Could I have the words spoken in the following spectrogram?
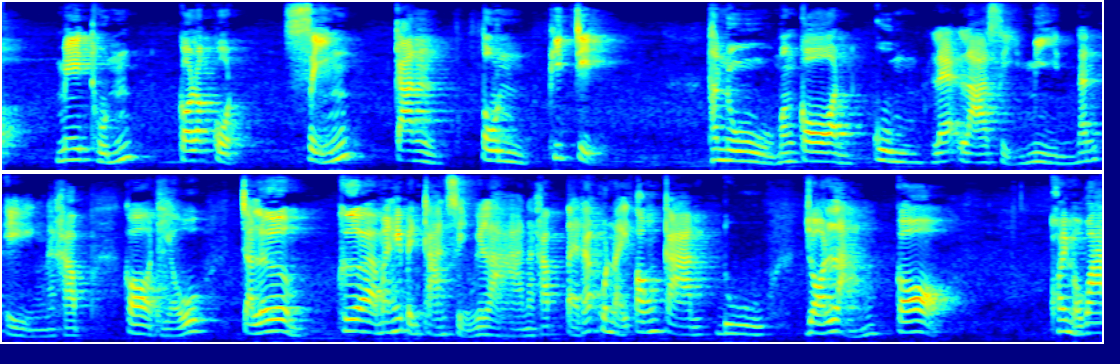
ภ เมถุน กรกฎ สิงห์ กัน ตุล พิจิกธนู มังกร กุม และราศีมีนนั่นเองนะครับ ก็เดี๋ยวจะเริ่มเพื่อไม่ให้เป็นการเสียเวลานะครับ แต่ถ้าคนไหนต้องการดูย้อนหลังก็ค่อยมาว่า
